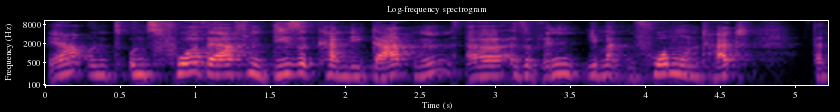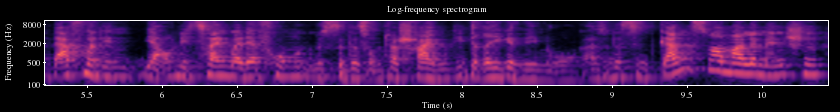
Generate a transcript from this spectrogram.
ja, und uns vorwerfen, diese Kandidaten, äh, also wenn jemand einen Vormund hat, dann darf man den ja auch nicht zeigen, weil der Vormund müsste das unterschreiben, die Drehgenehmigung. Also das sind ganz normale Menschen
